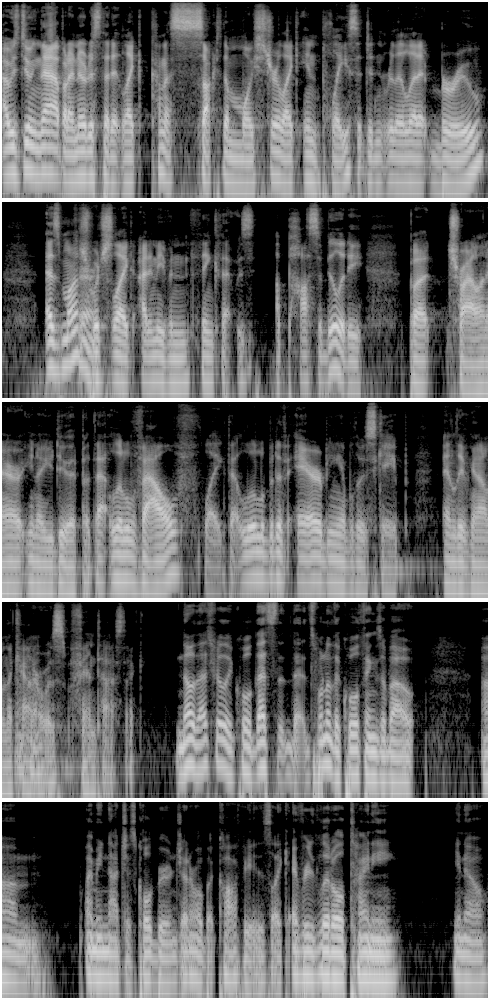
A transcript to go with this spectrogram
I was doing that, but I noticed that it like kind of sucked the moisture like in place. It didn't really let it brew as much, Sure. which like I didn't even think that was a possibility. But trial and error, you know, you do it. But that little valve, like that little bit of air being able to escape and leaving it out on the counter Okay. was fantastic. No, that's really cool. That's that's one of the cool things about, um, I mean, not just cold brew in general, but coffee is like every little tiny, you know,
